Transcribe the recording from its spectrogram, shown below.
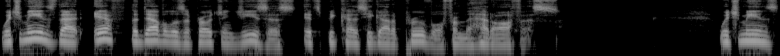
which means that if the devil is approaching Jesus, it's because he got approval from the head office, which means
